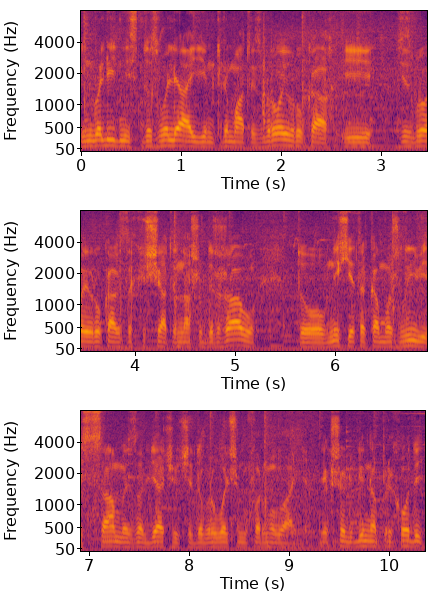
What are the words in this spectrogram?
інвалідність дозволяє їм тримати зброю в руках і зі зброєю в руках захищати нашу державу, то в них є така можливість саме завдячуючи добровольчому формуванню. Якщо людина приходить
